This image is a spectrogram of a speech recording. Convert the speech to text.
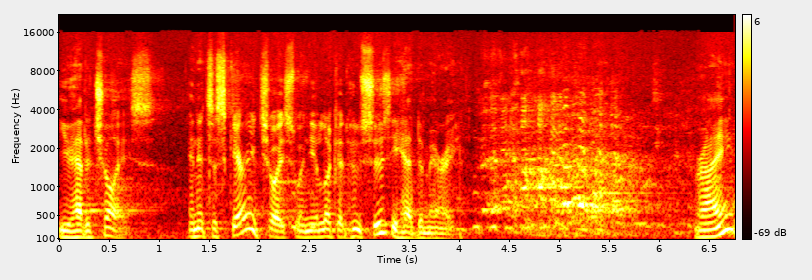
You had a choice. And it's a scary choice when you look at who Susie had to marry. right?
